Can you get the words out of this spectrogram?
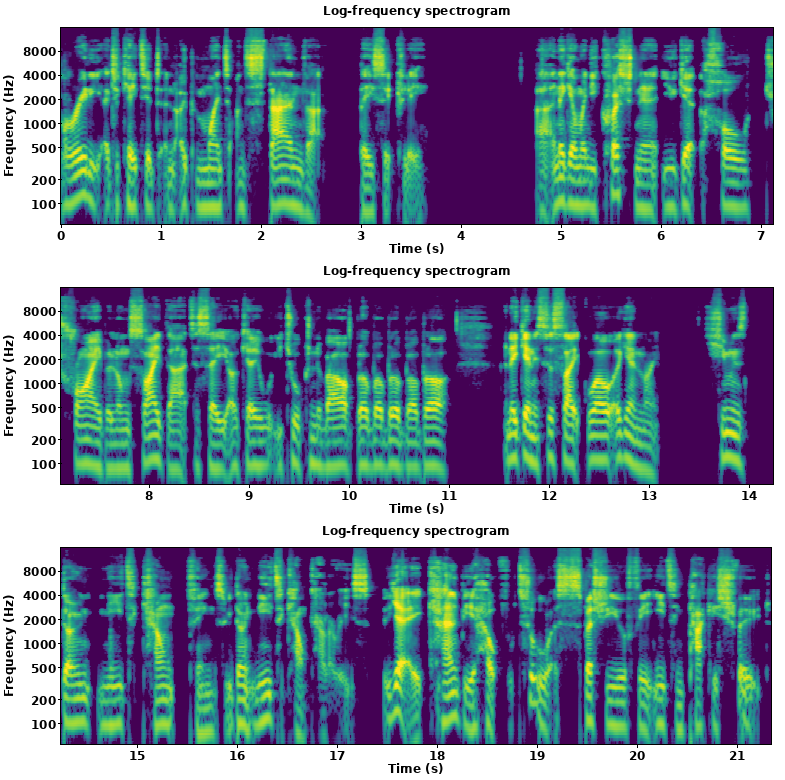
really educated and open mind to understand that, basically. Uh, and again, when you question it, you get the whole tribe alongside that to say, okay, what are you talking about? Blah, blah, blah, blah, blah. And again, it's just like, well, again, like humans don't need to count things. We don't need to count calories. Yeah, it can be a helpful tool, especially if you're eating packaged food.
